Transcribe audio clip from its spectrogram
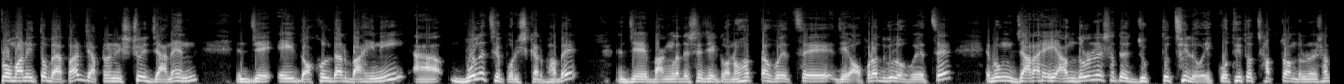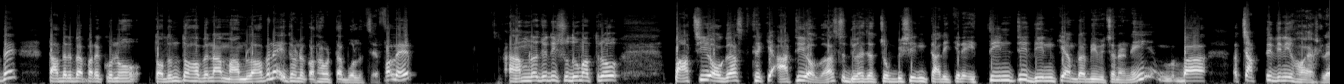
প্রমাণিত ব্যাপার যে আপনারা নিশ্চয়ই জানেন যে এই দখলদার বাহিনী বলেছে পরিষ্কারভাবে যে বাংলাদেশে যে গণহত্যা হয়েছে, যে অপরাধগুলো হয়েছে এবং যারা এই আন্দোলনের সাথে যুক্ত ছিল, এই কথিত ছাত্র আন্দোলনের সাথে, তাদের ব্যাপারে কোনো তদন্ত হবে না, মামলা হবে না, এই ধরনের কথাবার্তা বলেছে। ফলে আমরা যদি শুধুমাত্র পাঁচই অগস্ট থেকে আটই অগস্ট দুই হাজার চব্বিশ তারিখের এই তিনটি দিনকে আমরা বিবেচনা নেই, বা চারটি দিনই হয় আসলে,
